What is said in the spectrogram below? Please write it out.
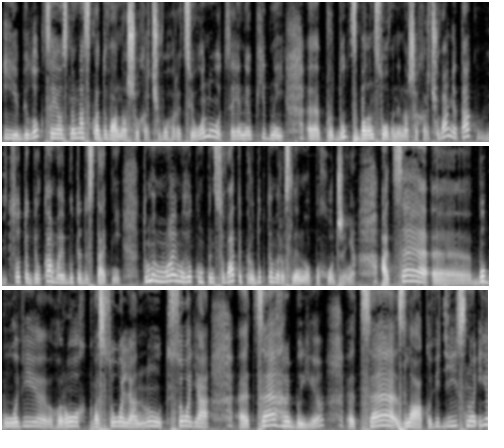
і білок це основна складова нашого харчового раціону. Це є необхідний е, продукт, збалансоване наше харчування. Так, відсоток білка має бути достатній. Тому ми маємо його компенсувати продуктами рослинного походження. А це бобові, горох, квасоля, нут, соя, це гриби, це злакові дійсно, і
